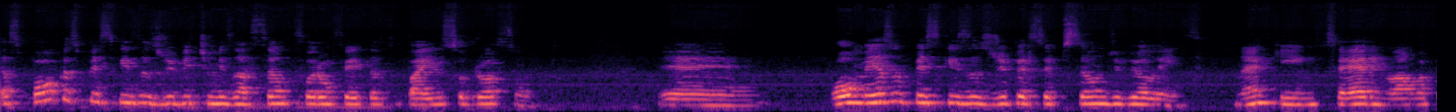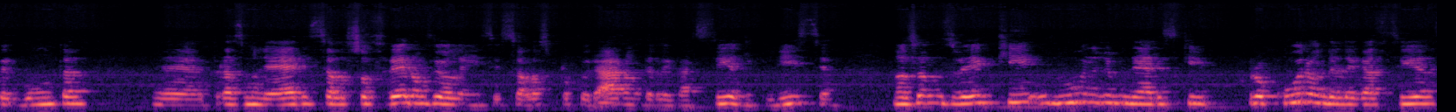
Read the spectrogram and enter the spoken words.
as, poucas pesquisas de vitimização que foram feitas no país sobre o assunto, é, ou mesmo pesquisas de percepção de violência, né, que inserem lá uma pergunta é, para as mulheres se elas sofreram violência, se elas procuraram delegacia de polícia, nós vamos ver que o número de mulheres que procuram delegacias,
